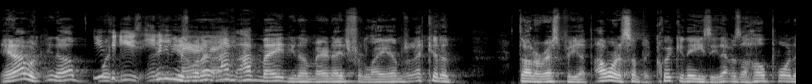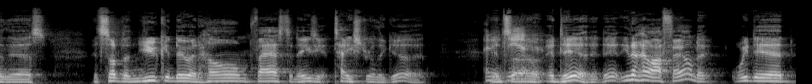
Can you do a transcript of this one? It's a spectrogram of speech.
And I would, you know, You when- could use any You could use whatever. I've, I've made, you know, marinades for lambs. I could have thrown a recipe up. I wanted something quick and easy. That was the whole point of this. It's something you can do at home, fast and easy. It tastes really good. and, And it so did. it did. It did. You know how I found it? We did.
